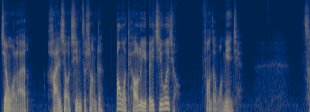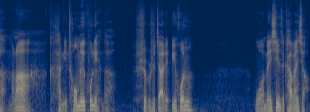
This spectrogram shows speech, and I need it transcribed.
见我来了，韩笑亲自上阵，帮我调了一杯鸡尾酒，放在我面前。怎么啦？看你愁眉苦脸的，是不是家里逼婚了？我没心思开玩笑。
